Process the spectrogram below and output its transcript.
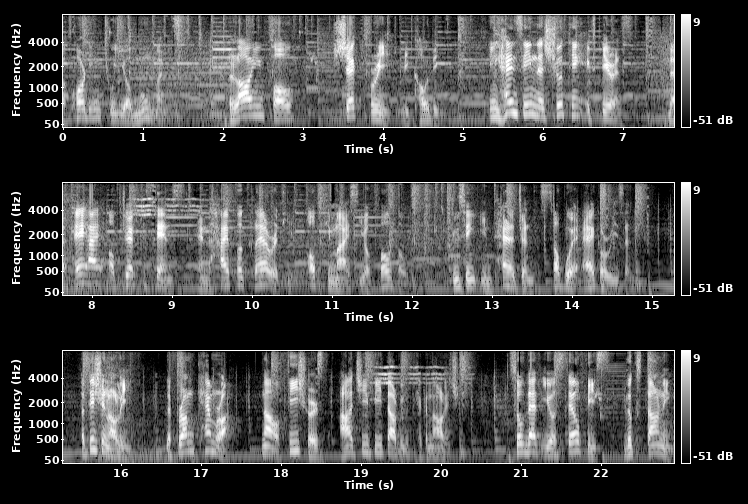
according to your movements, allowing for shake-free recording. Enhancing the shooting experience, the AI Object Sense and Hyper Clarity optimize your photos using intelligent software algorithms. Additionally, the front camera now features RGBW technology, so that your selfies look stunning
